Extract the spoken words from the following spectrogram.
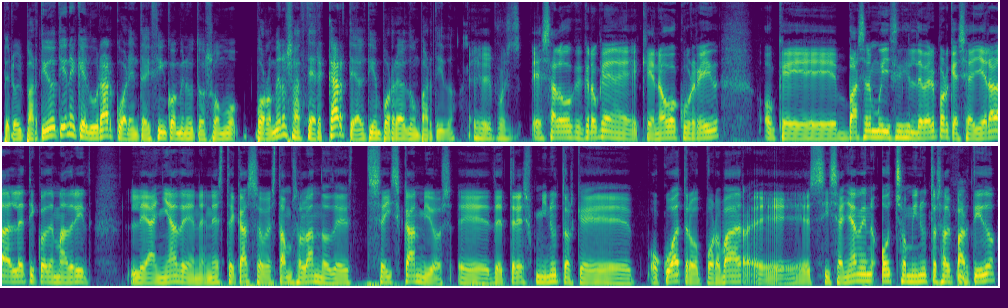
Pero el partido tiene que durar 45 minutos, o por lo menos acercarte al tiempo real de un partido. Eh, pues es algo que creo que, no va a ocurrir o que va a ser muy difícil de ver porque si ayer al Atlético de Madrid le añaden, en este caso estamos hablando de seis cambios eh, de tres minutos que, o cuatro por bar, eh, si se añaden ocho minutos al partido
